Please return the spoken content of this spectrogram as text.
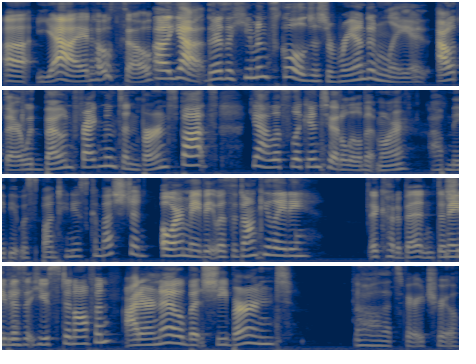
Uh, yeah, I'd hope so. Uh, yeah, there's a human skull just randomly out there with bone fragments and burn spots. Yeah, let's look into it a little bit more. Oh, maybe it was spontaneous combustion. Or maybe it was the donkey lady. It could have been. Does Maybe. she visit Houston often? I don't know, but she burned. Oh, that's very true.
